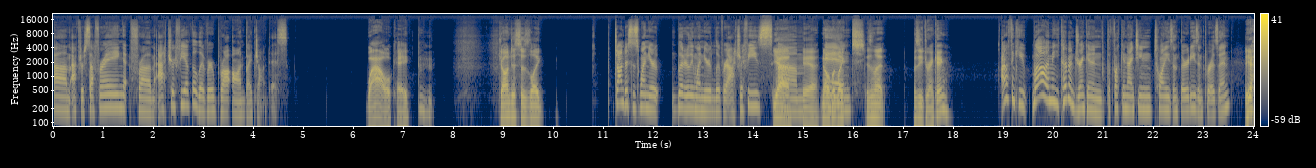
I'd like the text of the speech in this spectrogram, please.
um, after suffering from atrophy of the liver brought on by jaundice. Wow. Okay. hmm Jaundice is like, jaundice is when you're literally when your liver atrophies. yeah, um, yeah. No, but like, isn't that? Was he drinking? I don't think he. Well, I mean, he could have been drinking in the fucking 1920s and 30s in prison. Yeah,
